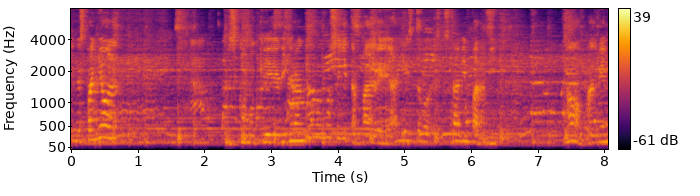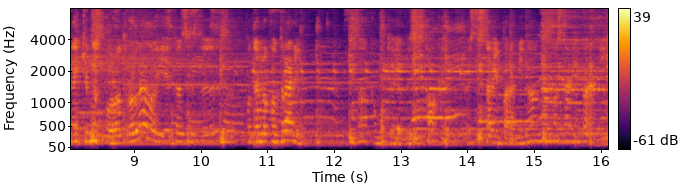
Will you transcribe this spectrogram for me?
en- español, pues como que dijeron, no, no sigue tan padre, ay, esto, esto está bien para mí. No, más bien hay que irnos por otro lado y entonces eh, poner lo contrario. ¿no? Como que dices, como está bien para mí, no, no, no está bien para mí.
